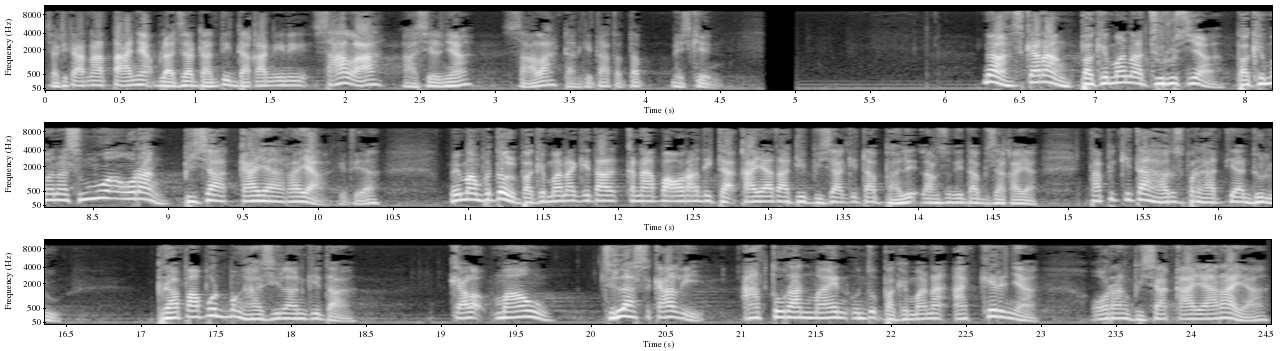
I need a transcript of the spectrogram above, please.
Jadi karena tanya, belajar, dan tindakan ini salah, hasilnya salah dan kita tetap miskin. Nah sekarang bagaimana jurusnya? Bagaimana semua orang bisa kaya raya gitu ya? Memang betul bagaimana kita, kenapa orang tidak kaya tadi bisa kita balik langsung kita bisa kaya. Tapi kita harus perhatian dulu. Berapapun penghasilan kita, kalau mau jelas sekali aturan main untuk bagaimana akhirnya orang bisa kaya raya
